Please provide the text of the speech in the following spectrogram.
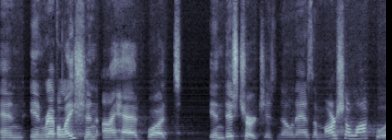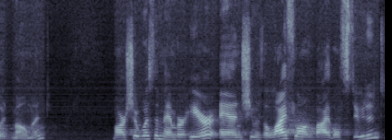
And in Revelation, I had what in this church is known as a Marcia Lockwood moment. Marcia was a member here, and she was a lifelong Bible student,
